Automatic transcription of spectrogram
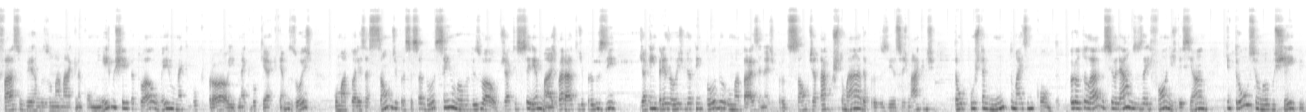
fácil vermos uma máquina com o mesmo shape atual, o mesmo MacBook Pro e MacBook Air que temos hoje, com uma atualização de processador sem um novo visual, já que isso seria mais barato de produzir, já que a empresa hoje já tem toda uma base né, de produção, já está acostumada a produzir essas máquinas então o custo é muito mais em conta. Por outro lado, se olharmos os iPhones desse ano, que trouxe um novo shape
